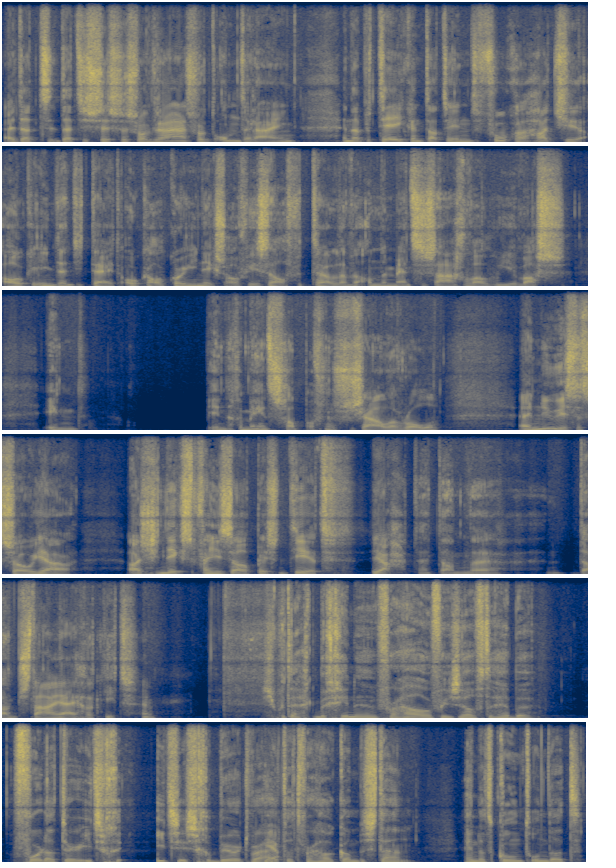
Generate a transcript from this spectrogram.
Uh, dat, dat is dus een soort raar soort omdraaiing. En dat betekent dat in vroeger had je ook identiteit, ook al kon je niks over jezelf vertellen. Andere mensen zagen wel hoe je was in, in de gemeenschap of een sociale rol. En nu is het zo, ja, als je niks van jezelf presenteert, ja, dan, uh, dan besta je eigenlijk niet. Hè? Dus je moet eigenlijk beginnen een verhaal over jezelf te hebben voordat er iets, iets is gebeurd waaruit dat verhaal kan bestaan. En dat komt omdat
